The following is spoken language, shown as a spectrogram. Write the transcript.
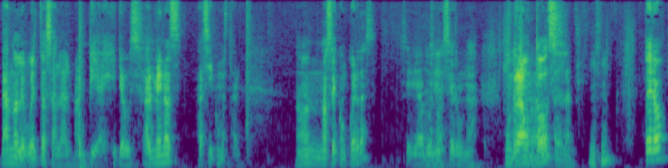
dándole vueltas al alma, viejitos. Al menos así como están. ¿No, no sé, ¿concuerdas? Sería bueno Sí. hacer una, un round no, 2. más adelante. Ujú. Pero,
